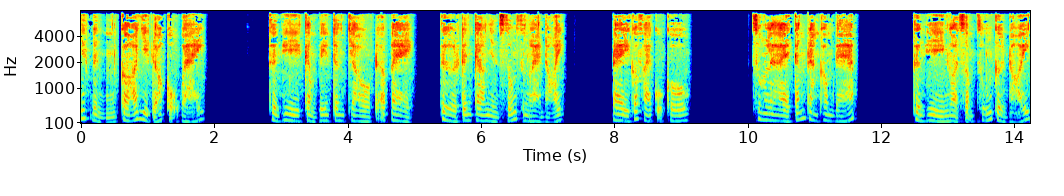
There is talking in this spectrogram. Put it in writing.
nhất định có gì đó cổ quái. Thường Hy cầm viên trân châu trở về, từ trên cao nhìn xuống Xuân Lai nói, đây có phải của cô? Xuân Lai cắn răng không đáp. Thường Hy ngồi sẫm xuống cười nói,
